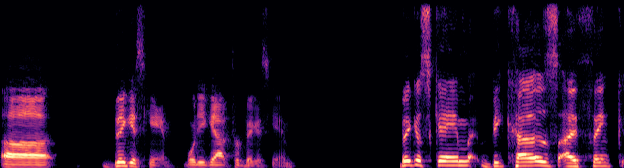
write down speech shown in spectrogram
Uh, biggest game. What do you got for biggest game? Biggest game because I think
